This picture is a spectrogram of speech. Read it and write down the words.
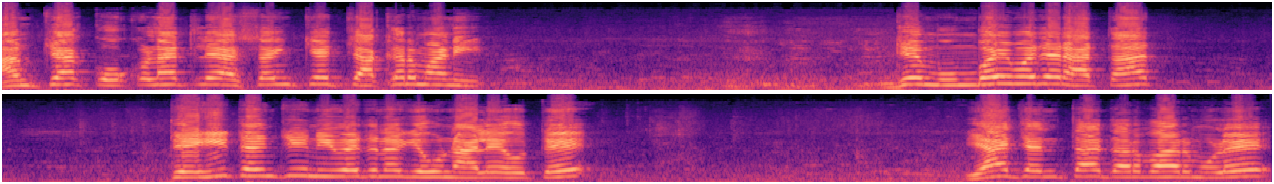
आमच्या कोकणातले असंख्य चाकरमानी जे मुंबईमध्ये राहतात तेही त्यांची निवेदनं घेऊन आले होते. या जनता दरबारमुळे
